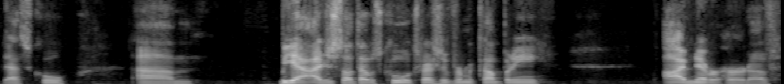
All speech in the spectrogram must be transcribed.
That's cool. Um, but yeah, I just thought that was cool, especially from a company I've never heard of.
